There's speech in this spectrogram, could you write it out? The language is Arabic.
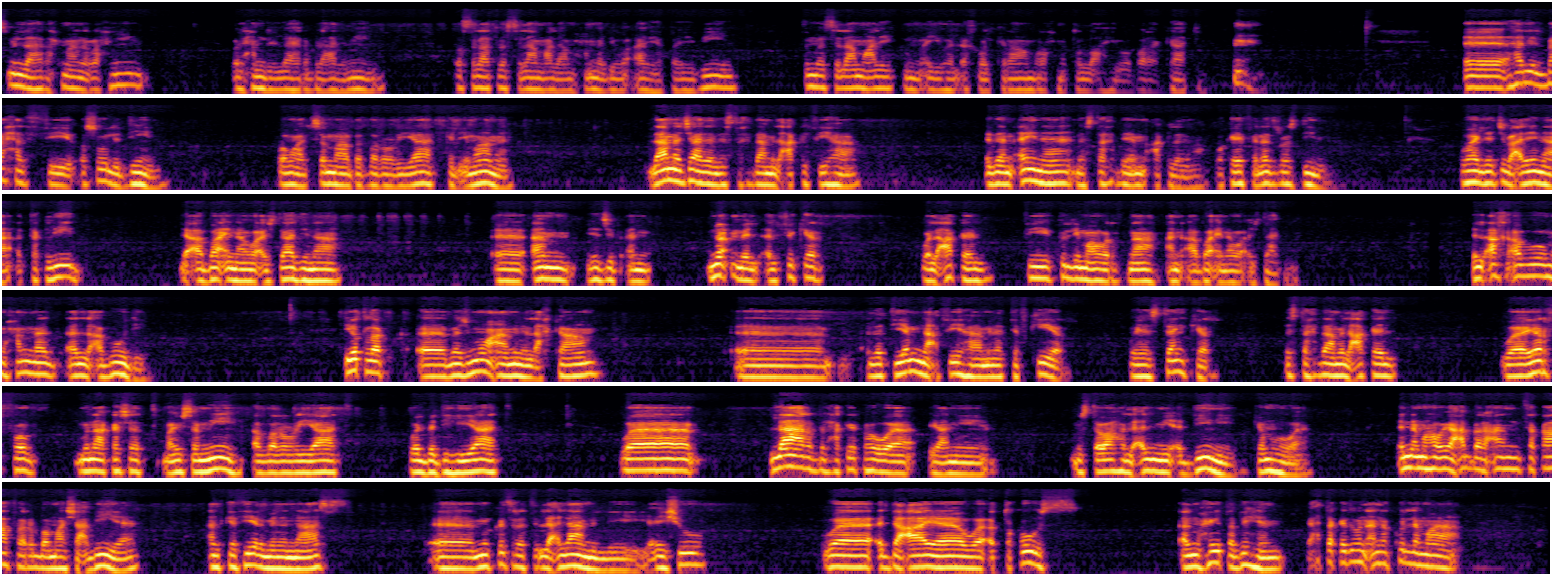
بسم الله الرحمن الرحيم. والحمد لله رب العالمين. والصلاة والسلام على محمد وآله الطيبين. ثم السلام عليكم أيها الأخوة الكرام ورحمة الله وبركاته. آه، هل البحث في أصول الدين وما تسمى بالضروريات كالإمامة لا مجال لاستخدام العقل فيها؟ إذا أين نستخدم عقلنا؟ وكيف ندرس ديننا؟ وهل يجب علينا التقليد لآبائنا وأجدادنا آه، أم يجب أن نعمل الفكر والعقل في كل ما ورثناه عن آبائنا وأجدادنا؟ الأخ أبو محمد العبودي يطلق آه، مجموعة من الأحكام آه، التي يمنع فيها من التفكير ويستنكر استخدام العقل ويرفض مناقشة ما يسميه الضروريات والبديهيات. ولا أعرف بالحقيقة هو يعني مستواه العلمي الديني كم هو إنما هو يعبر عن ثقافة ربما شعبية عند كثير من الناس آه، من كثرة الإعلام اللي يعيشوه والدعاية والطقوس المحيطة بهم يعتقدون أن كل ما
